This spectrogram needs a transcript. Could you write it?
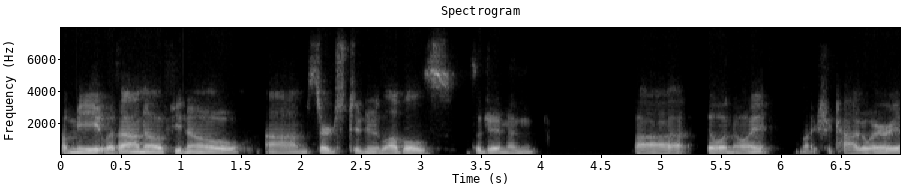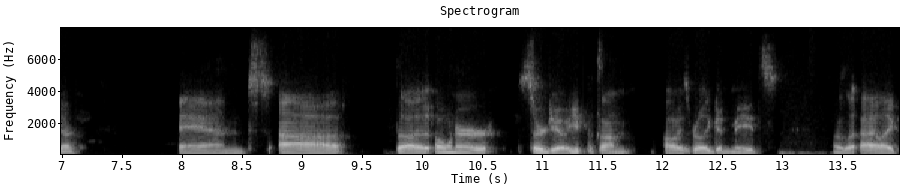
a meet with, I don't know if you know, um, Surge to New Levels. It's a gym in uh, Illinois, like Chicago area. And uh, the owner, Sergio, he puts on always really good meets. I, was like, I like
